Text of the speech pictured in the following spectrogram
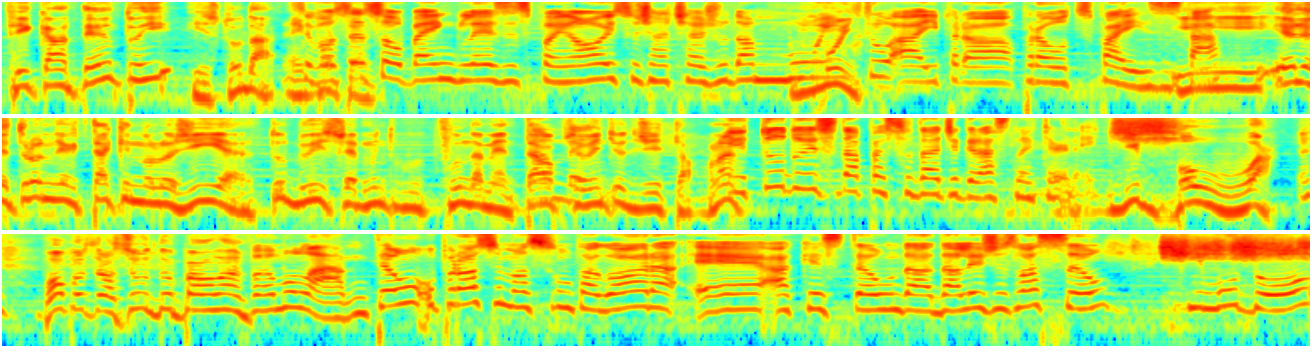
ficar atento e estudar. é Se você importante. souber inglês e espanhol, isso já te ajuda muito, Muito. a ir para outros países, tá? E eletrônica, tecnologia, tudo isso é muito fundamental, Também. principalmente o digital, né? E tudo isso dá para estudar de graça na internet. De boa. Vamos para outro assunto, Paula? Vamos lá. Então, o próximo assunto agora é a questão da, da legislação que mudou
